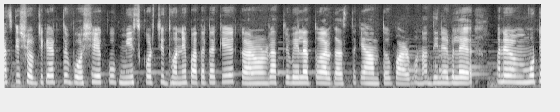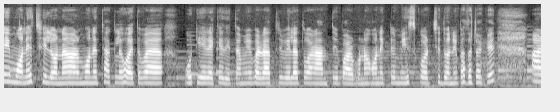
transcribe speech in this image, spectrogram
আজকে সবজি কাটতে বসে খুব মিস করছি ধনে পাতাটাকে, কারণ রাত্রিবেলা তো আর গাছ থেকে আনতেও পারব না। দিনের বেলায় মানে মোটেই মনে ছিল না, আর মনে থাকলে হয়তো বা উঠিয়ে রেখে দিতাম। এবার রাত্রিবেলা তো আর আনতেই পারব না, অনেকটা মিস করছি ধনে পাতাটাকে। আর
